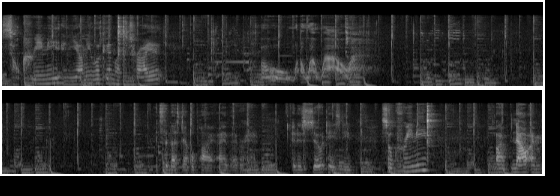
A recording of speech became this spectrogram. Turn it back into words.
so creamy and yummy looking. Let's try it. Oh, wow, wow, wow. The best apple pie I have ever had. It is so tasty, so creamy. Um, now I'm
